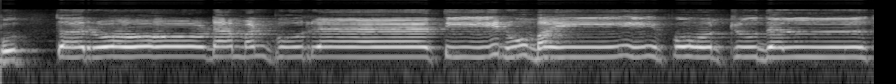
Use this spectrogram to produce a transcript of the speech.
புத்தரோடமண் புற தீருமை போற்றுதல்.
